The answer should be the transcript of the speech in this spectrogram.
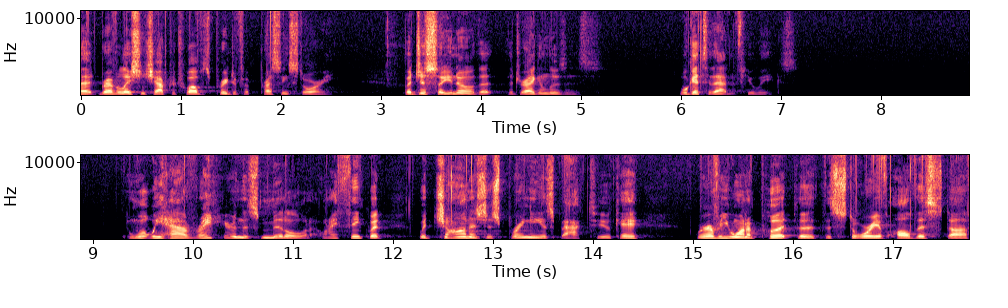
at Revelation chapter 12, it's a pretty depressing story. But just so you know that the dragon loses. We'll get to that in a few weeks. And what we have right here in this middle, what I think what what John is just bringing us back to, okay? Wherever you want to put the, the story of all this stuff,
